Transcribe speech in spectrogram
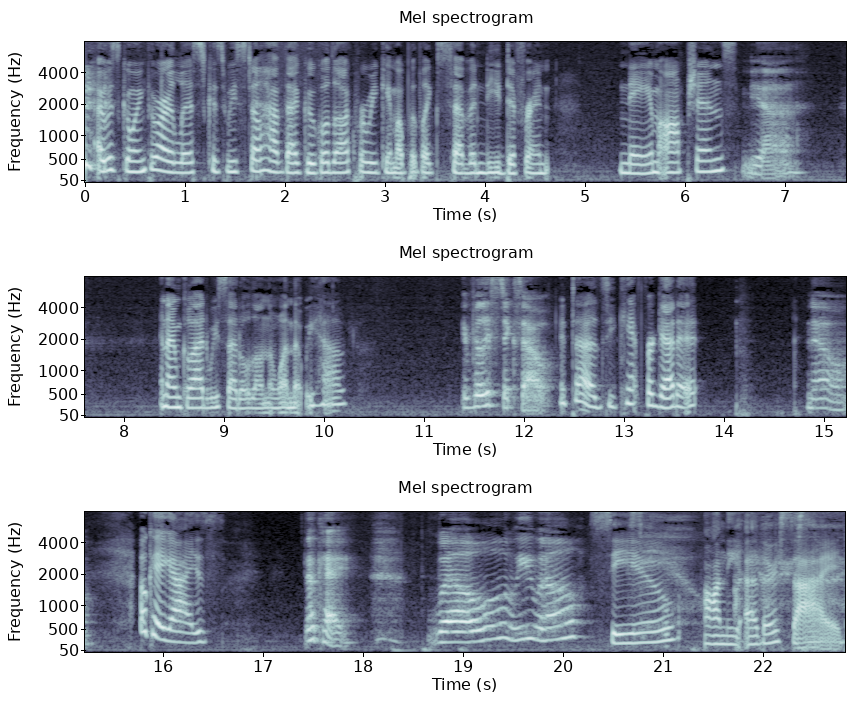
I was going through our list because we still have that Google Doc where we came up with like 70 different name options. yeah, And I'm glad we settled on the one that we have. it really sticks out. It does. You can't forget it. No. Okay, guys. Okay. Well, we will. See you on the other side.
